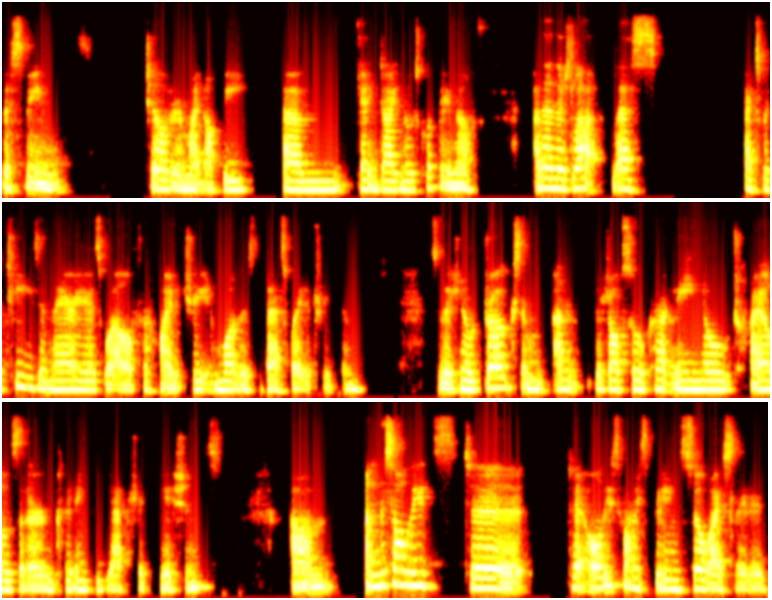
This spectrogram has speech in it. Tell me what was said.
this means children might not be um, getting diagnosed quickly enough. And then there's a lot less expertise in the area as well for how to treat and what is the best way to treat them. So there's no drugs and, and there's also currently no trials that are including pediatric patients. Um, and this all leads to, to all these families feeling so isolated.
